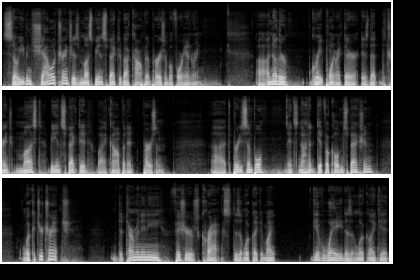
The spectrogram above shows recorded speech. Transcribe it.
So even shallow trenches must be inspected by a competent person before entering. Uh, another great point right there is that the trench must be inspected by a competent person. Uh, it's pretty simple. It's not a difficult inspection. Look at your trench. Determine any fissures, cracks. Does it look like it might give way? Does it look like it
